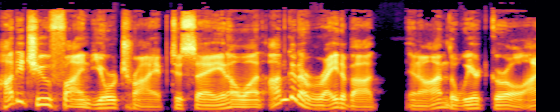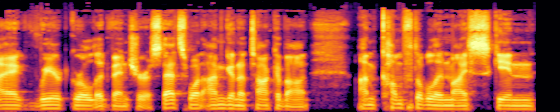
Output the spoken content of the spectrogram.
How did you find your tribe to say, you know what, I'm going to write about, you know, I'm the weird girl. I weird girl adventurous. That's what I'm going to talk about. I'm comfortable in my skin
